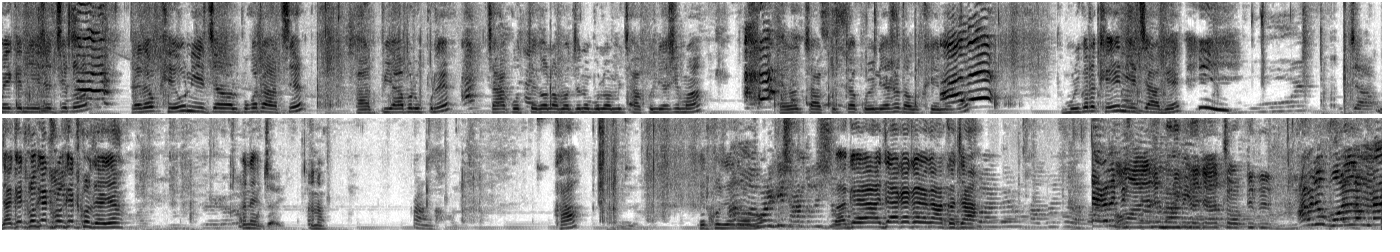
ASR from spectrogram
মেয়েকে নিয়ে এসেছিল। দাদাও খেয়েও নিয়েছে আর অল্প কটা আছে। আর পিয়া আবার উপরে চা করতে গেলো। আমার জন্য বলো আমি চা করে নিয়ে আসি মা। চা করটা করে নিয়ে আসো তারপর খেয়ে নেব। মুড়ি কটা খেয়ে নিয়েছে আগে। যা। যা গেট করে গেট করে গেট করে দেয় যা। আনে আনো। খা। গেট করে আগে যা আগে আগে আগে যা। আমি তো বললাম না।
